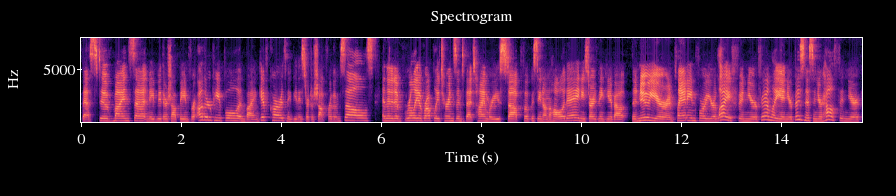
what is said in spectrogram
festive mindset. Maybe they're shopping for other people and buying gift cards. Maybe they start to shop for themselves. And then it really abruptly turns into that time where you stop focusing on the holiday and you start thinking about the new year and planning for your life and your family and your business and your health and your,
